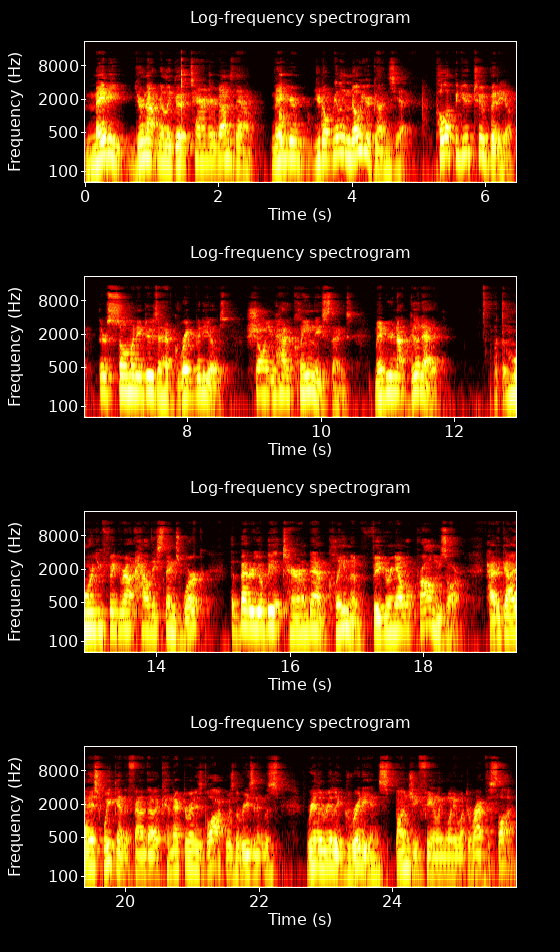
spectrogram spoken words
Maybe you're not really good at tearing your guns down. Maybe you're, you don't really know your guns yet. Pull up a YouTube video. There's so many dudes that have great videos showing you how to clean these things. Maybe you're not good at it, but the more you figure out how these things work, the better you'll be at tearing them down, cleaning them, figuring out what problems are. Had a guy this weekend that found out a connector in his Glock was the reason it was really, really gritty and spongy feeling when he went to rack the slide.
